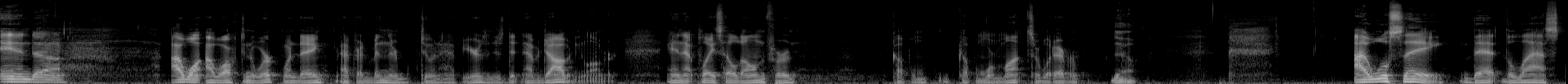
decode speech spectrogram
and uh, I wa- I walked into work one day after I'd been there two and a half years and just didn't have a job any longer, and that place held on for a couple couple more months or whatever. yeah. I will say that the last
